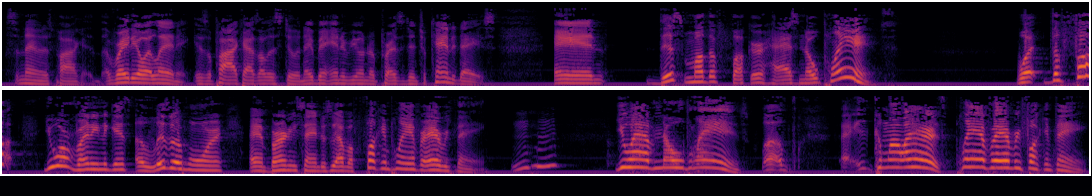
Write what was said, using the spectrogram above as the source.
what's the name of this podcast? Radio Atlantic is a podcast I listen to and they've been interviewing the presidential candidates. And this motherfucker has no plans. What the fuck? You are running against Elizabeth Warren and Bernie Sanders who have a fucking plan for everything. Mm-hmm You have no plans. Eh, Kamala Harris, plan for every fucking thing.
